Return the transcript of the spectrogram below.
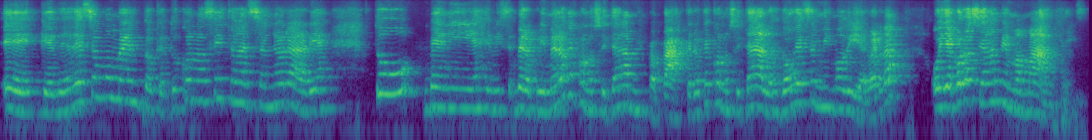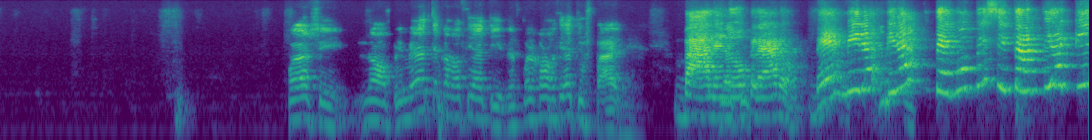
eh, que desde ese momento que tú conociste al señor Arias, tú venías y pero primero que conociste a mis papás, creo que conociste a los dos ese mismo día, ¿verdad? O ya conocías a mi mamá antes. Pues así, no, primero te conocí a ti, después conocí a tus padres. Vale, no, claro. Ven, mira, mira, tengo un visitante aquí,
